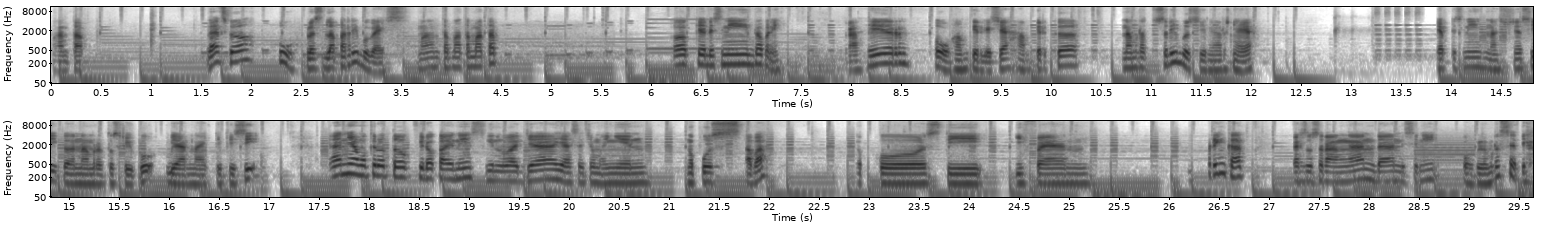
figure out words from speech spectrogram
Mantap. Let's go. Uh, plus 8000 guys. Mantap, mantap, mantap. Oke, di sini berapa nih? Terakhir. Oh, hampir guys ya. Hampir ke 600.000 sih ini harusnya ya. Yap, di sini nasibnya sih ke 600.000 biar naik divisi. Dan yang mungkin untuk video kali ini segini dulu aja. Ya, saya cuma ingin ngepush apa? Ngepush di event peringkat versus serangan dan di sini oh belum reset ya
